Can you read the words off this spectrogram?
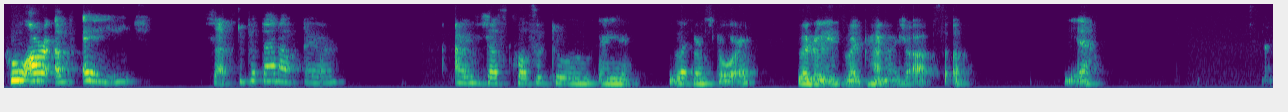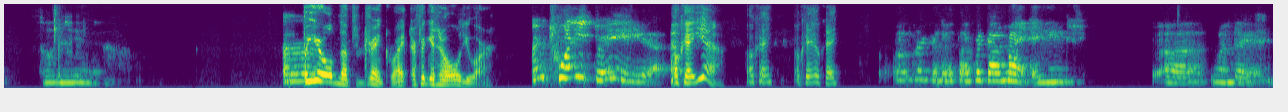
who are of age. Just to put that out there. I'm just closer to a liquor store. Literally it's right behind my job. So yeah. So yeah. Uh, But you're old enough to drink, right? I forget how old you are. I'm 23. Okay, yeah. Okay, okay, okay. Oh my goodness, I forgot my age. Uh, one day,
